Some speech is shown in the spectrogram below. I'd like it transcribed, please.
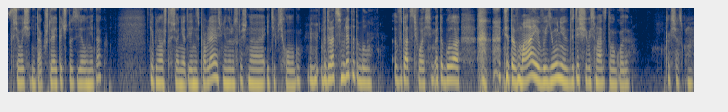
все вообще не так, что я опять что-то сделала не так, я поняла, что все, нет, я не справляюсь, мне нужно срочно идти к психологу. В 27 лет это было? В 28. Это было где-то в мае, в июне 2018 года. Как сейчас помню.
